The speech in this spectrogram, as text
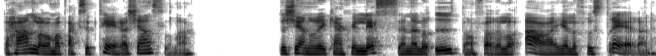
Det handlar om att acceptera känslorna. Du känner dig kanske ledsen eller utanför eller arg eller frustrerad.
